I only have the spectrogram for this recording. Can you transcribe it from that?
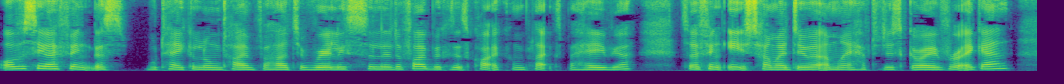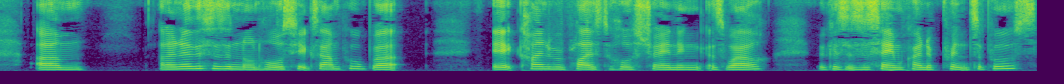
obviously, I think this will take a long time for her to really solidify because it's quite a complex behaviour. So I think each time I do it, I might have to just go over it again. Um, and I know this is a non horsey example, but it kind of applies to horse training as well because it's the same kind of principles.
